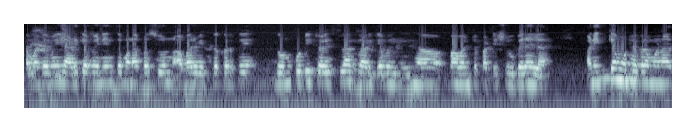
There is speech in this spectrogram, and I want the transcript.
त्यामध्ये मी लाडक्या बहिणींचं मनापासून आभार व्यक्त करते. दोन कोटी चाळीस लाख लाडक्या बहिणी ह्या भावांच्या पाठीशी उभे राहिल्या आणि इतक्या मोठ्या प्रमाणात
